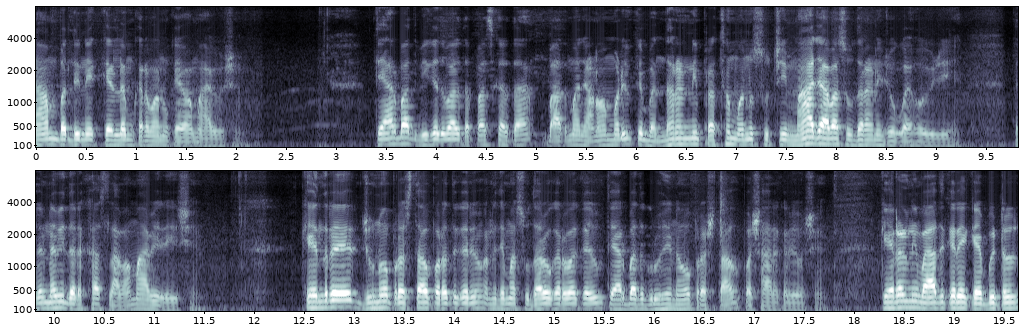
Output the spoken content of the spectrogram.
નામ બદલીને કેરલમ કરવાનું કહેવામાં આવ્યું છે. ત્યારબાદ વિગતવાર તપાસ કરતાં બાદમાં જાણવા મળ્યું કે બંધારણની પ્રથમ અનુસૂચિમાં જ આવા સુધારાની જોગવાઈ હોવી જોઈએ, એટલે નવી દરખાસ્ત લાવવામાં આવી રહી છે. કેન્દ્રએ જૂનો પ્રસ્તાવ પરત કર્યો અને તેમાં સુધારો કરવા કહ્યું, ત્યારબાદ ગૃહે નવો પ્રસ્તાવ પસાર કર્યો છે. કેરળની વાત કરીએ, કેપિટલ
